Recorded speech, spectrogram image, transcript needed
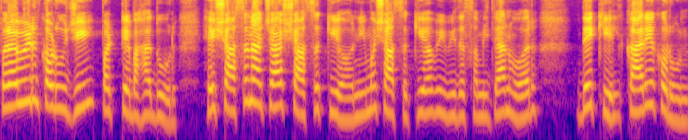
प्रवीण कडूजी पट्टे बहादूर हे शासनाच्या शासकीय निमशासकीय विविध समित्यांवर देखील कार्य करून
